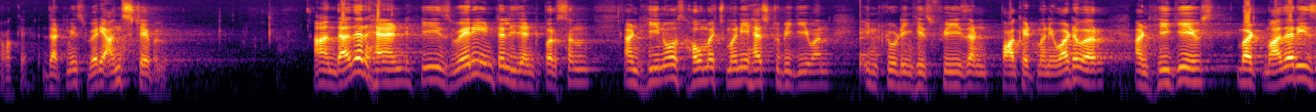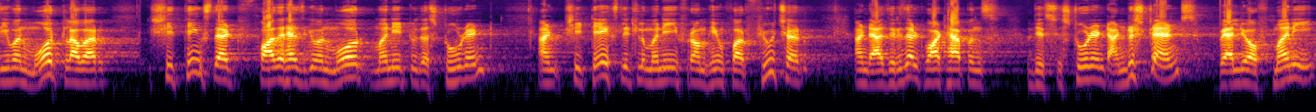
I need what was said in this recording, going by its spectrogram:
okay that means very unstable. On the other hand he is very intelligent person and he knows how much money has to be given including his fees and pocket money whatever and he gives. But mother is even more clever. She thinks that father has given more money to the student and she takes little money from him for future. And as a result what happens? This student understands value of money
